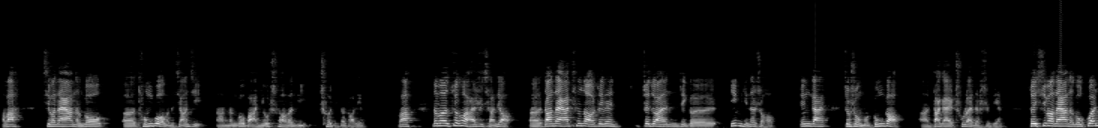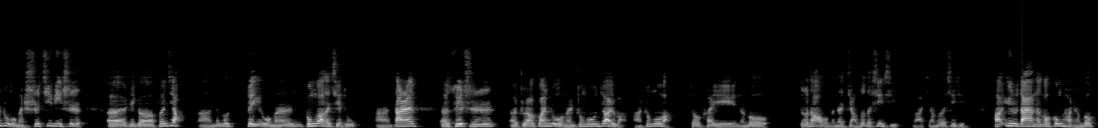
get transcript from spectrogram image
好吧，希望大家能够呃通过我们的讲解啊，能够把牛吃草问题彻底的搞定，好吧？那么最后还是强调，呃，当大家听到这篇这段这个音频的时候，应该就是我们公告啊大概出来的时间，所以希望大家能够关注我们十七地市呃这个分校啊，能够对我们公告的解读啊，当然呃随时呃主要关注我们中公教育网啊中公网。就可以能够得到我们的讲座的信息啊，讲座的信息。好，预祝大家能够公考成功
